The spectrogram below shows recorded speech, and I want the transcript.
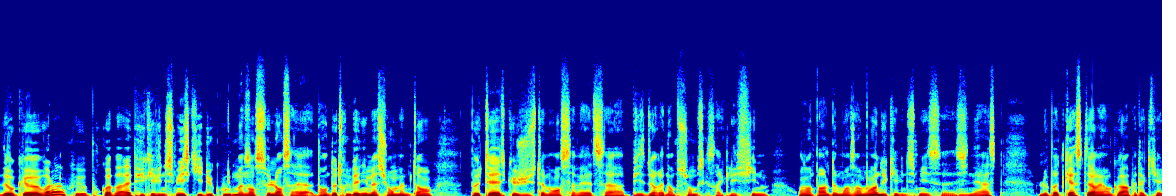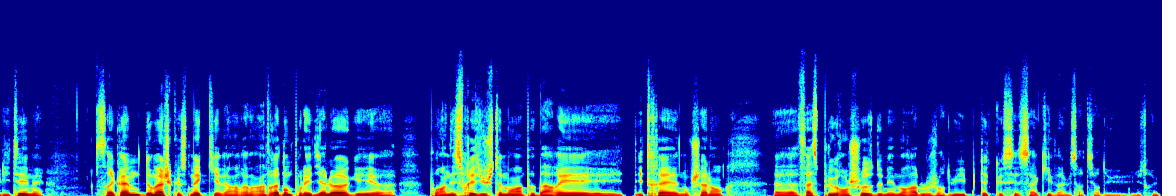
Donc euh, voilà, que- pourquoi pas. Et puis Kevin Smith qui du coup maintenant se lance à- dans deux trucs d'animation en même temps. Peut-être que justement ça va être sa piste de rédemption, parce que c'est vrai que les films, on en parle de moins en moins du Kevin Smith euh, cinéaste. Le podcasteur est encore un peu d'actualité, mais ce serait quand même dommage que ce mec qui avait un vrai, un vrai don pour les dialogues et euh, pour un esprit justement un peu barré et, et très nonchalant euh, fasse plus grand chose de mémorable aujourd'hui. Peut-être que c'est ça qui va le sortir du, du truc.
